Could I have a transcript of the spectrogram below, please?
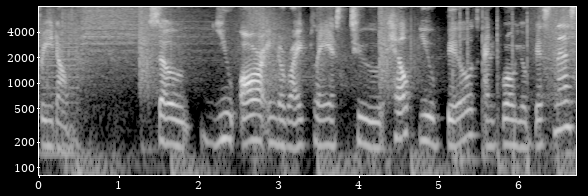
freedom. So you are in the right place to help you build and grow your business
